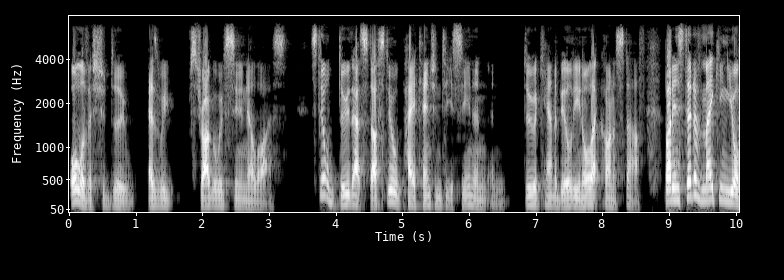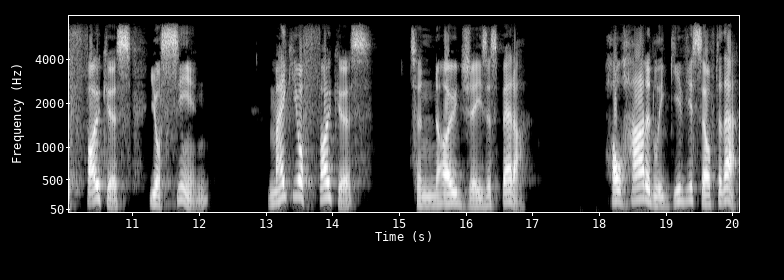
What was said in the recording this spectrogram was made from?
all of us should do as we struggle with sin in our lives. Still do that stuff, still pay attention to your sin and, and do accountability and all that kind of stuff. But instead of making your focus your sin, make your focus to know Jesus better. Wholeheartedly give yourself to that.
